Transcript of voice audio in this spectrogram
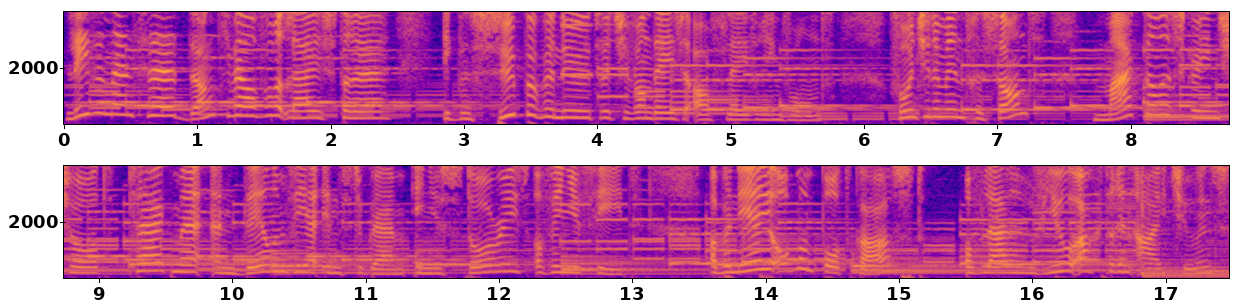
Lieve mensen, dankjewel voor het luisteren. Ik ben super benieuwd wat je van deze aflevering vond. Vond je hem interessant? Maak dan een screenshot, tag me en deel hem via Instagram in je stories of in je feed. Abonneer je op mijn podcast of laat een review achter in iTunes,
